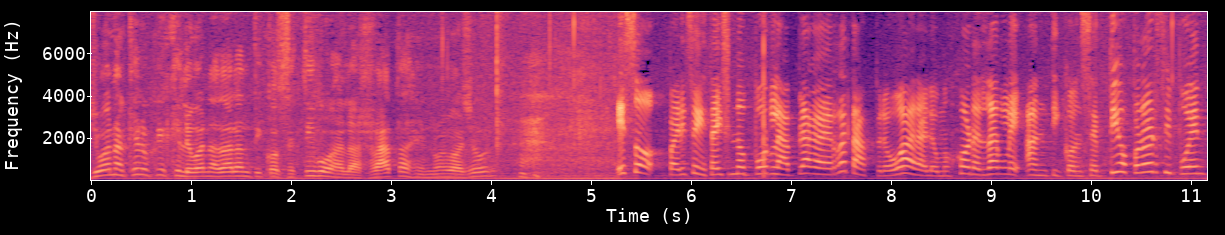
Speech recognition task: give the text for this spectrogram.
Joana, creo que es que le van a dar anticonceptivos a las ratas en Nueva York. Eso parece que está diciendo por la plaga de ratas, probar a lo mejor el darle anticonceptivos para ver si pueden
